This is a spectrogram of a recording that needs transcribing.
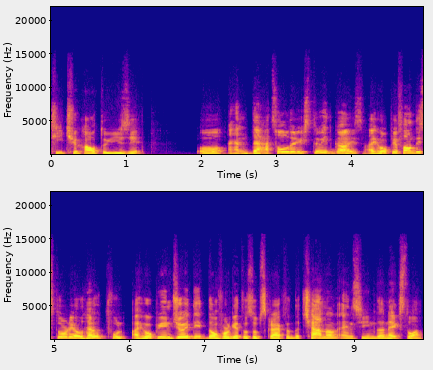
teach you how to use it. Uh, and that's all there is to it guys. I hope you found this tutorial helpful. I hope you enjoyed it. Don't forget to subscribe to the channel and see you in the next one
